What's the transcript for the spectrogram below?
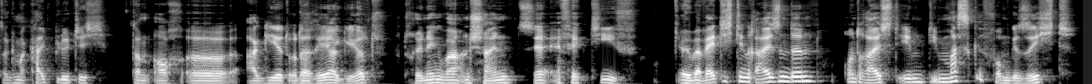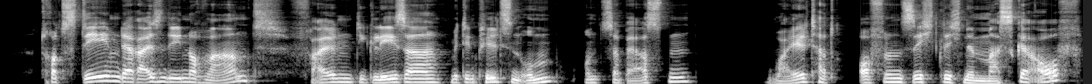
sag ich mal, kaltblütig dann auch äh, agiert oder reagiert. Training war anscheinend sehr effektiv. Er überwältigt den Reisenden und reißt ihm die Maske vom Gesicht. Trotzdem der Reisende ihn noch warnt, fallen die Gläser mit den Pilzen um und zerbersten. Wild hat offensichtlich eine Maske auf,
